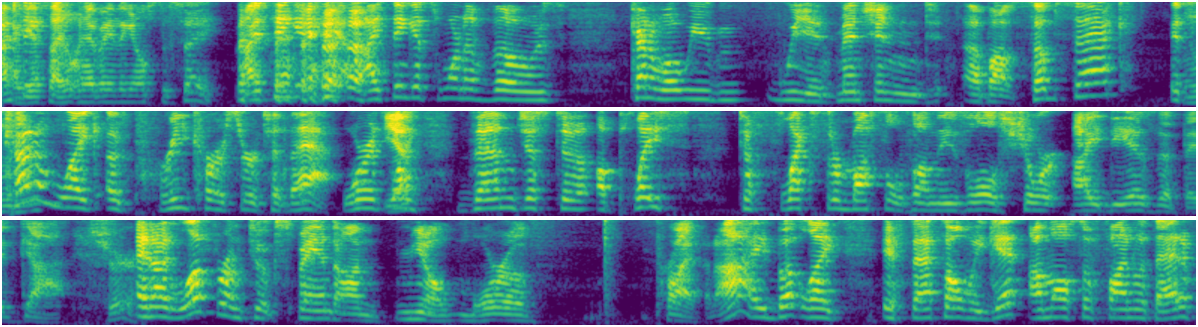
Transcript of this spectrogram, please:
I, I, guess I don't have anything else to say I think I think it's one of those kind of what we we had mentioned about Substack. It's mm-hmm. kind of like a precursor to that, where it's Yeah. like them just to a place to flex their muscles on these little short ideas that they've got. Sure. And I'd love for them to expand on you know more of Private Eye, but like if that's all we get, I'm also fine with that. If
